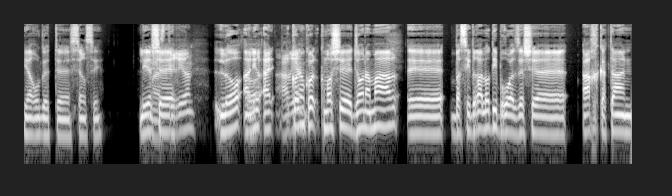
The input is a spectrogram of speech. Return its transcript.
יהרוג את אה, סרסי. לי יש אה, סטיריון? לא אני אני-? קודם כל כמו שג'ון אמר אה, בסדרה לא דיברו על זה שאח קטן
